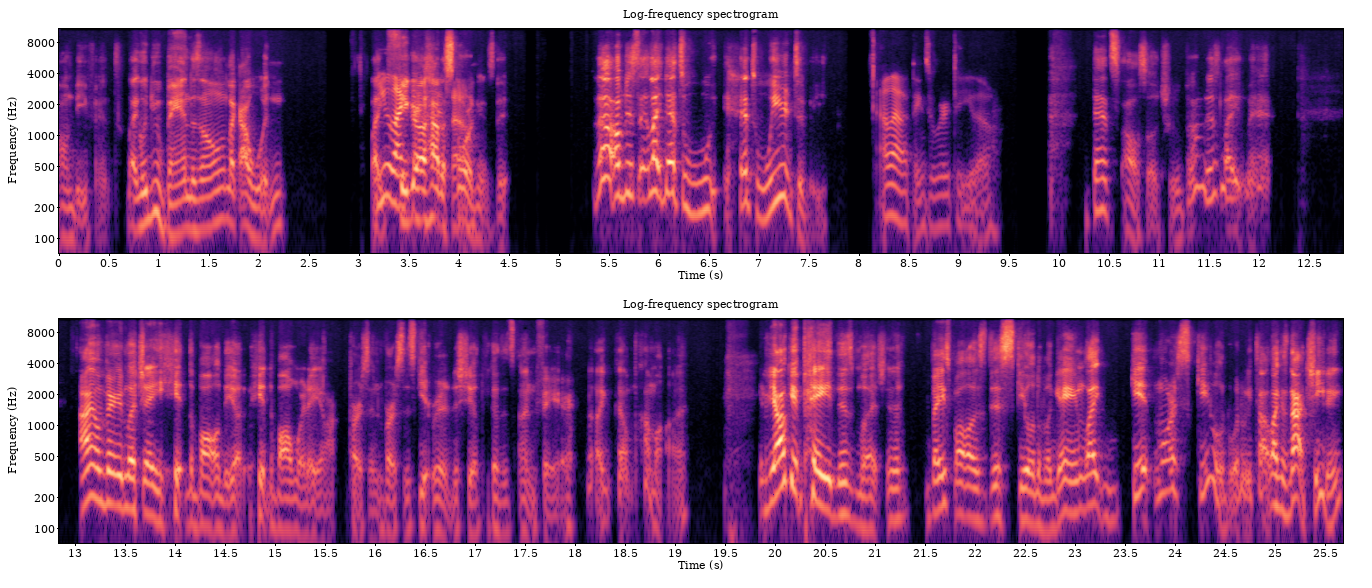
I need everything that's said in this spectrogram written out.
on defense. Like, would you ban the zone? Like, I wouldn't. Like, like figure out how to score against it. No, I'm just saying, like that's that's weird to me. A lot of things are weird to you, though. That's also true, but I'm just like, man, I am very much a hit the ball the hit the ball where they aren't person versus get rid of the shield because it's unfair. Like, come come on. If y'all get paid this much and if baseball is this skilled of a game, like get more skilled. What are we talking? Like, it's not cheating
